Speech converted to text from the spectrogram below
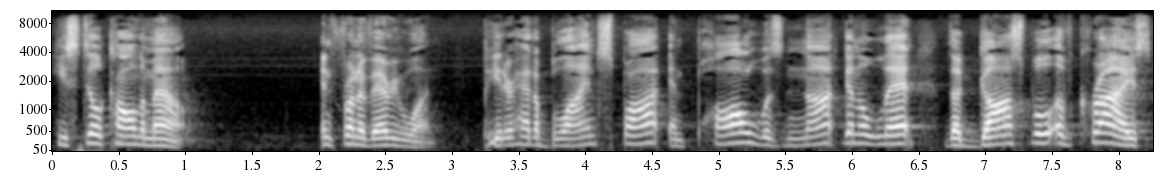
he still called him out in front of everyone. Peter had a blind spot, and Paul was not going to let the gospel of Christ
